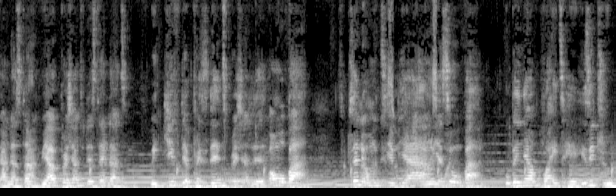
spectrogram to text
You understand? We have pressure to the extent that we give the president pressure to the Omoba. Send your yes, Omoba. Ubenya white hair. Is it true?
